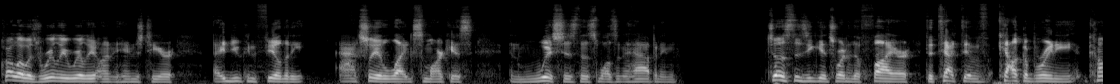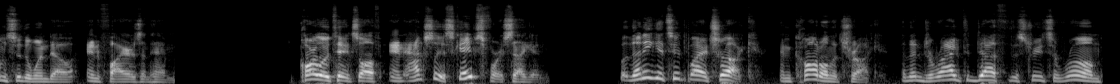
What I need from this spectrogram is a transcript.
Carlo is really, really unhinged here, and you can feel that he actually likes Marcus and wishes this wasn't happening. Just as he gets ready to fire, Detective Calcabrini comes through the window and fires at him. Carlo takes off and actually escapes for a second. But then he gets hit by a truck and caught on the truck, and then dragged to death the streets of Rome,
